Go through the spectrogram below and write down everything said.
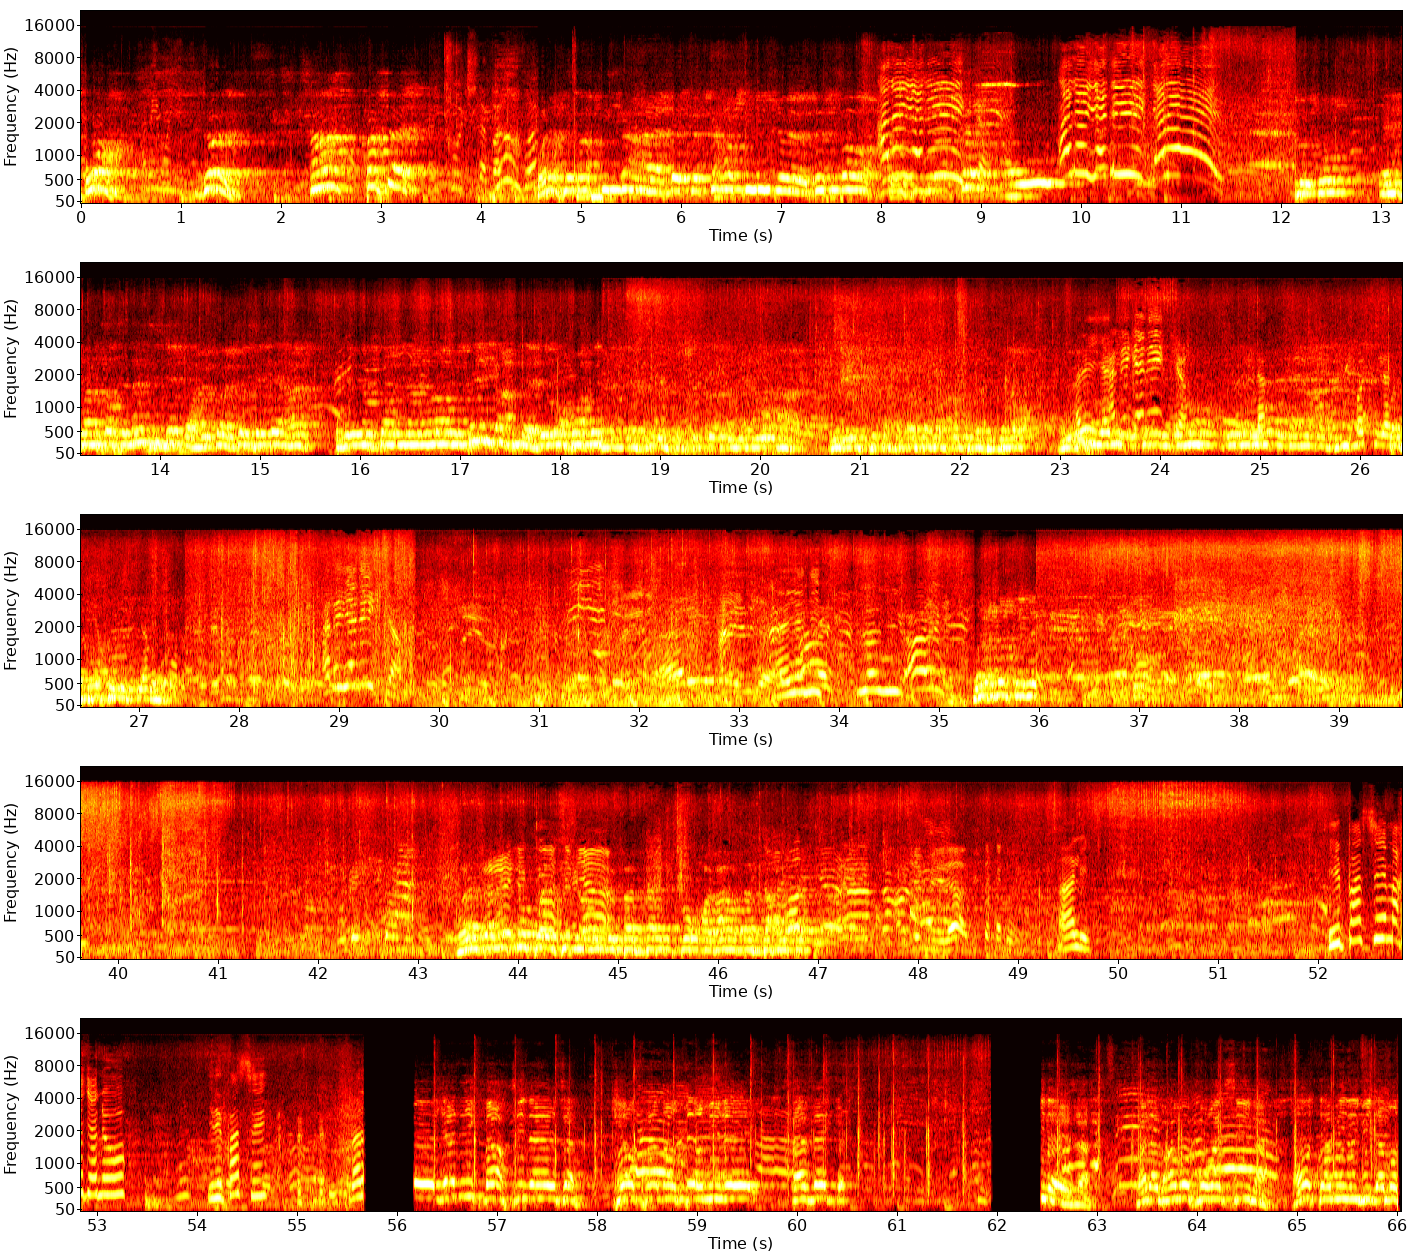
3, 2, 1, partez Coach là-bas, tu vois Voilà, c'est parti, avec 40 minutes de, sport. Allez Yannick Allez Yannick Allez Le tour, et pour l'instant, c'est même si c'est 3, le col sociétaire, hein, de le va Allez, Yannick. Allez Yannick Là. Je crois qu'il a tiré. Allez Yannick Allez, Yannick. Voilà donc avec... Voilà, ça être pour de le passage pour Valentin. Allez. Il est passé, Mariano. Il est passé. Euh, Yannick Martinez qui est en train d'en terminer avec. Voilà, bravo pour Maxime. On termine évidemment.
